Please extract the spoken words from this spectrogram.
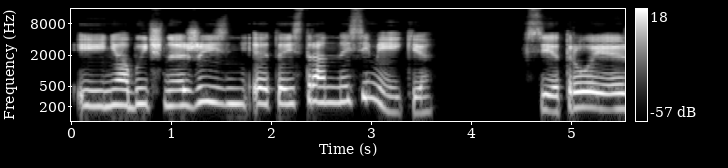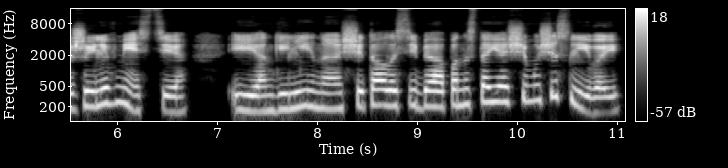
и необычная жизнь этой странной семейки. Все трое жили вместе, и Ангелина считала себя по-настоящему счастливой,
